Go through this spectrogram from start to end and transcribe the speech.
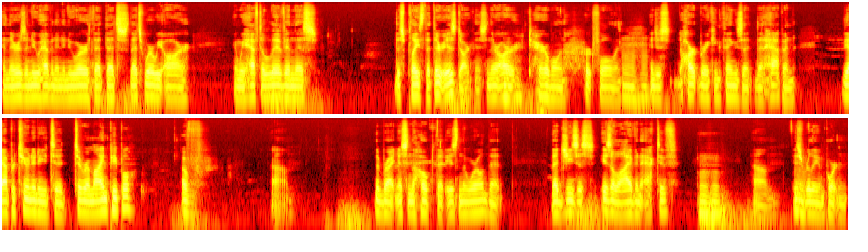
and there is a new heaven and a new earth, that that's that's where we are, and we have to live in this this place that there is darkness and there are terrible and hurtful and, Mhm. and just heartbreaking things that that happen. The opportunity to to remind people of um, the brightness and the hope that is in the world that that Jesus is alive and active hmm um, is Mm. really important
